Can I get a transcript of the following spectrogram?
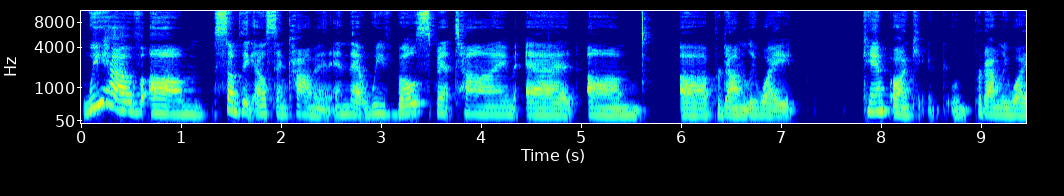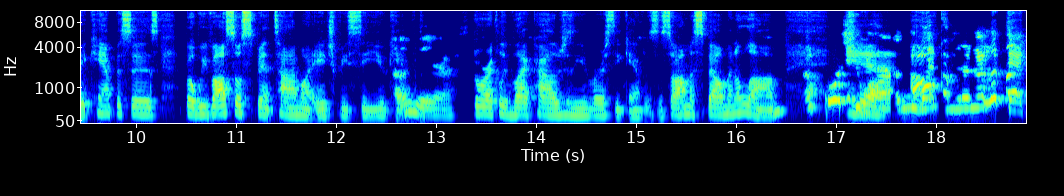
We have um, something else in common in that we've both spent time at um, uh, predominantly white camp on predominantly white campuses, but we've also spent time on HBCU oh, campuses, oh, yeah. historically black colleges and university campuses. So I'm a Spelman alum. Of course and, you are. Oh, I looked at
